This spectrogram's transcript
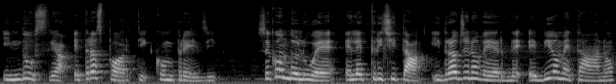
industria e trasporti compresi. Secondo l'UE, elettricità, idrogeno verde e biometano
